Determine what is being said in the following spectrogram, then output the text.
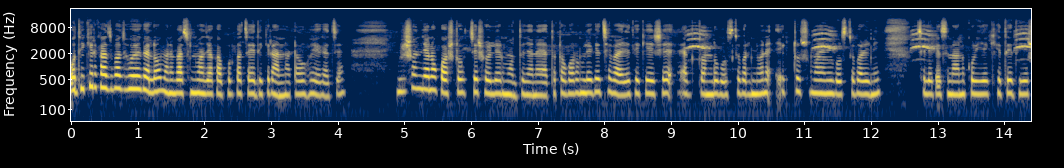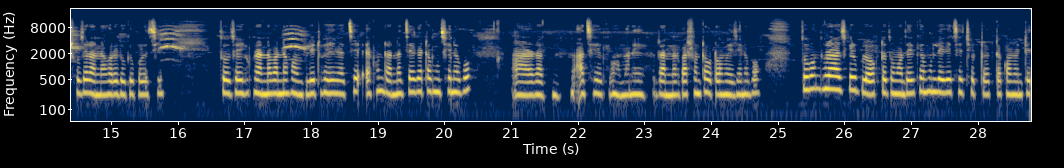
ওদিকের কাজবাজ হয়ে গেল মানে বাসন মাজা, কাপড় কাচা, এদিকে রান্নাটাও হয়ে গেছে। ভীষণ যেন কষ্ট হচ্ছে শরীরের মধ্যে যেন এতটা গরম লেগেছে, বাইরে থেকে এসে এক দণ্ড বসতে পারিনি মানে একটু সময় আমি বসতে পারিনি। ছেলেকে স্নান করিয়ে খেতে দিয়ে সোজা রান্নাঘরে ঢুকে পড়েছি। তো যাই হোক, রান্নাবান্না কমপ্লিট হয়ে গেছে। এখন রান্নার জায়গাটা মুছে নেব। আর আছে মানে রান্নার বাসনটা ওটাও মেজে নেব। তো বন্ধুরা, আজকের ব্লগটা তোমাদের কেমন লেগেছে? ছোট্ট একটা কমেন্টে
